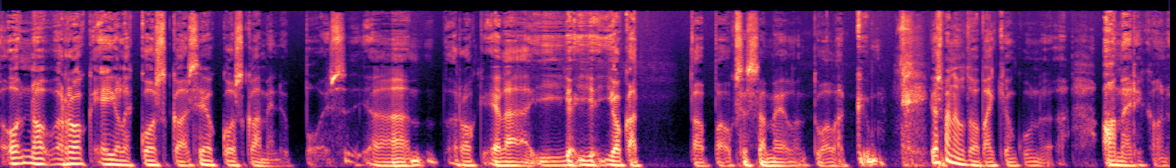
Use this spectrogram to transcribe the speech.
on, no rock ei ole koskaan, se ei ole koskaan mennyt pois. Ähm, rock elää jo, jo, joka tapauksessa meillä on tuolla, jos mä näytän vaikka jonkun Amerikan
